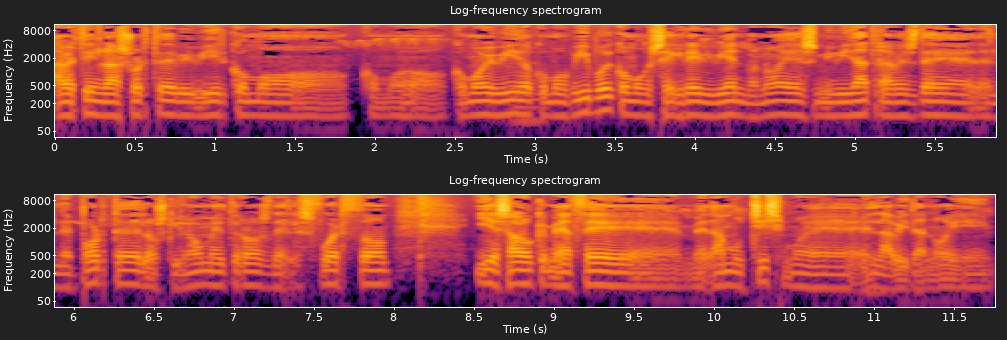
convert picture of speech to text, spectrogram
haber tenido la suerte de vivir como, como, como he vivido, como vivo y como seguiré viviendo, ¿no? Es mi vida a través del deporte, de los kilómetros, del esfuerzo y es algo que me hace, me da muchísimo eh, en la vida, ¿no? Y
